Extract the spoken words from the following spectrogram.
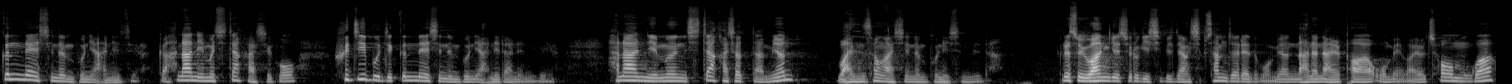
끝내시는 분이 아니세요. 그러니까 하나님은 시작하시고 흐지부지 끝내시는 분이 아니라는 거예요. 하나님은 시작하셨다면 완성하시는 분이십니다. 그래서 요한계시록 22장 13절에도 보면 나는 알파와 오메가요 처음과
